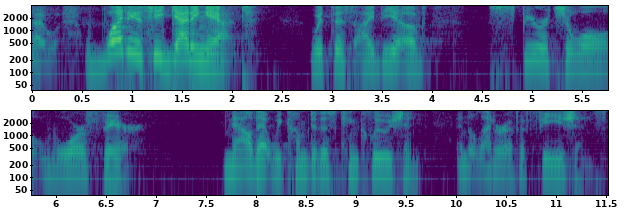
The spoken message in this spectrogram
Uh, what is he getting at with this idea of spiritual warfare now that we come to this conclusion in the letter of Ephesians?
